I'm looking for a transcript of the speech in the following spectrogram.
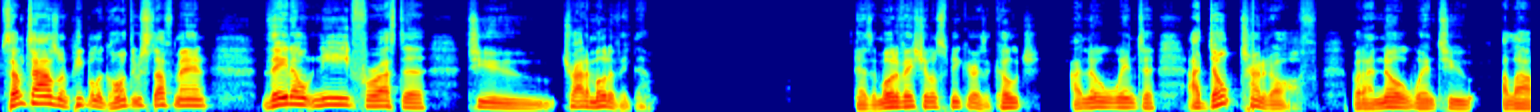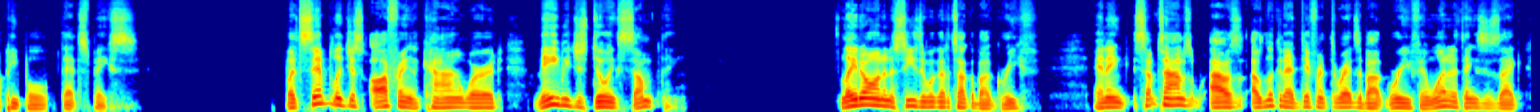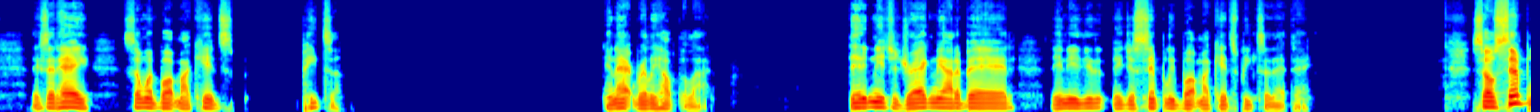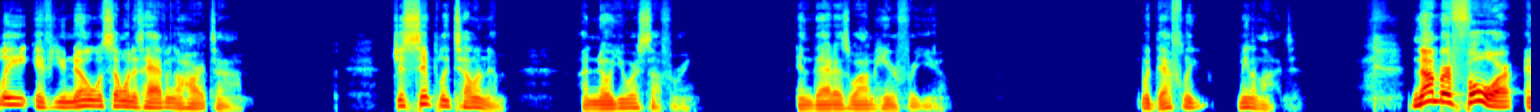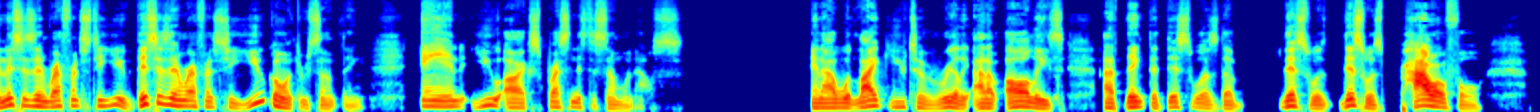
Sometimes when people are going through stuff, man, they don't need for us to to try to motivate them. As a motivational speaker, as a coach, I know when to I don't turn it off, but I know when to allow people that space. But simply just offering a kind word, maybe just doing something. Later on in the season, we're going to talk about grief and then sometimes I was I was looking at different threads about grief, and one of the things is like they said, "Hey, someone bought my kids pizza," and that really helped a lot. They didn't need to drag me out of bed. They needed they just simply bought my kids pizza that day. So simply if you know what someone is having a hard time, just simply telling them, I know you are suffering, and that is why I'm here for you, would definitely mean a lot. Number four, and this is in reference to you. This is in reference to you going through something and you are expressing this to someone else. And I would like you to really, out of all these, I think that this was the this was this was powerful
